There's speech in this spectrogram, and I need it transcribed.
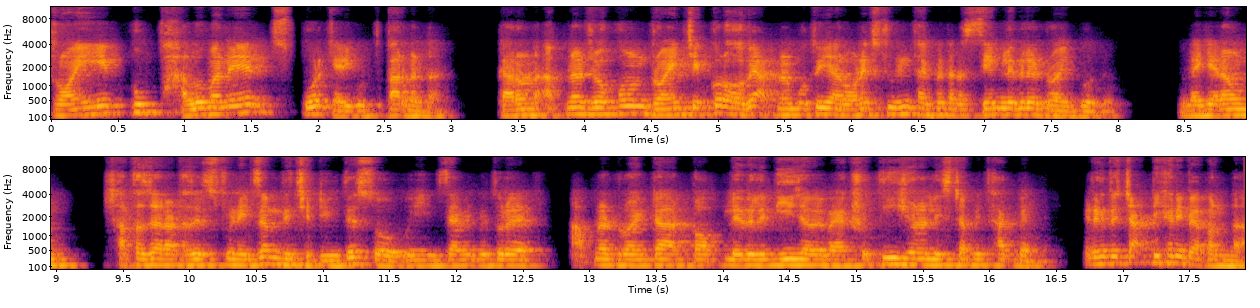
ড্রয়িং এ খুব ভালো মানের স্কোর ক্যারি করতে পারবেন না। কারণ আপনার যখন ড্রয়িং চেক করা হবে, আপনার মতোই আর অনেক স্টুডেন্ট থাকবে, তারা সেম লেভেলের ড্রয়িং করবে। লাইক অ্যারাউন্ড সাত হাজার, আট হাজার স্টুডেন্ট এক্সাম দিচ্ছে ডিউতে সো ওই এক্সামের ভিতরে আপনার ড্রয়িংটা টপ লেভেলে নিয়ে যাবে বা একশো তিরিশ জনের লিস্টে আপনি থাকবেন। এটা কিন্তু চারটিখানি ব্যাপার না।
